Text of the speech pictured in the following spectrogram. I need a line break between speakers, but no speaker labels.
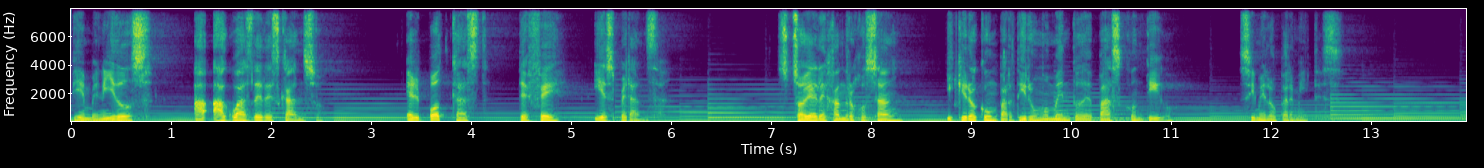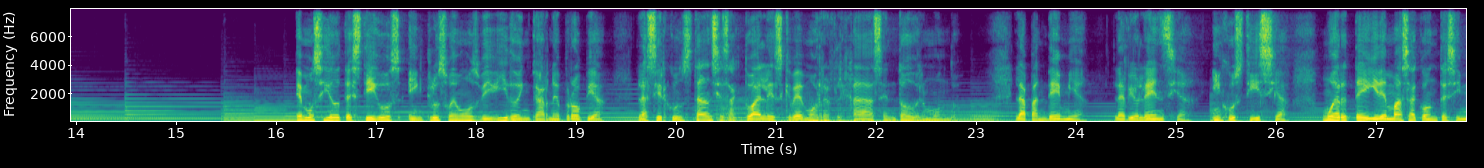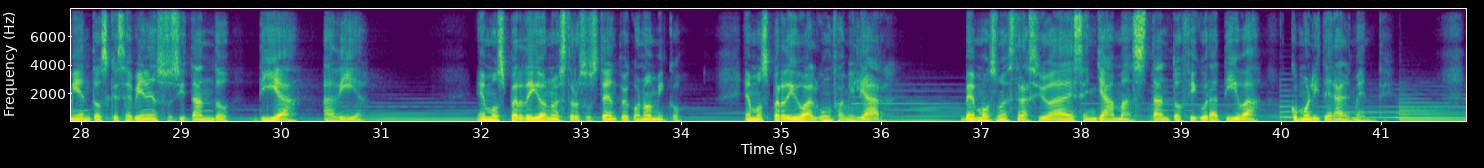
Bienvenidos a Aguas de Descanso, el podcast de fe y esperanza. Soy Alejandro Josán y quiero compartir un momento de paz contigo, si me lo permites. Hemos sido testigos e incluso hemos vivido en carne propia las circunstancias actuales que vemos reflejadas en todo el mundo. La pandemia, la violencia, injusticia, muerte y demás acontecimientos que se vienen suscitando día a día. Hemos perdido nuestro sustento económico, hemos perdido algún familiar, vemos nuestras ciudades en llamas tanto figurativa como literalmente.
